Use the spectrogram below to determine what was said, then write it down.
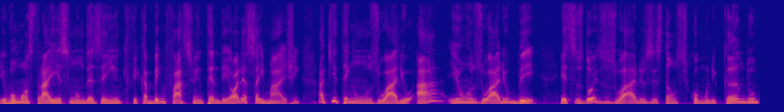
Eu vou mostrar isso num desenho que fica bem fácil entender. Olha essa imagem. Aqui tem um usuário A e um usuário B. Esses dois usuários estão se comunicando,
